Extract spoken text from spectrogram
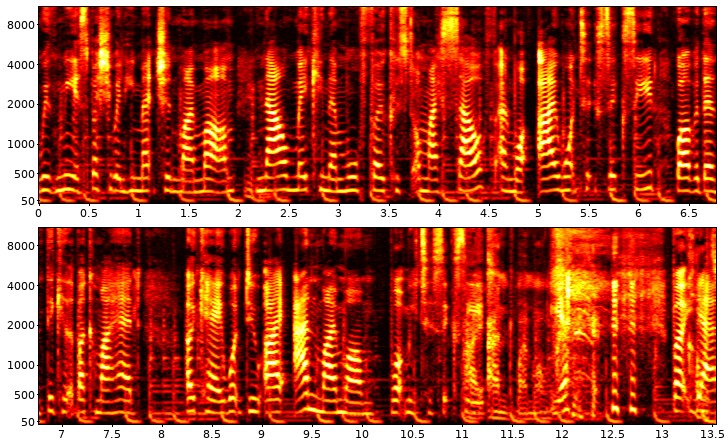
With me, especially when he mentioned my mum, mm-hmm. now making them more focused on myself and what I want to succeed, rather than thinking at the back of my head, okay, what do I and my mum want me to succeed? I and my mom. yeah, but Come yeah.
